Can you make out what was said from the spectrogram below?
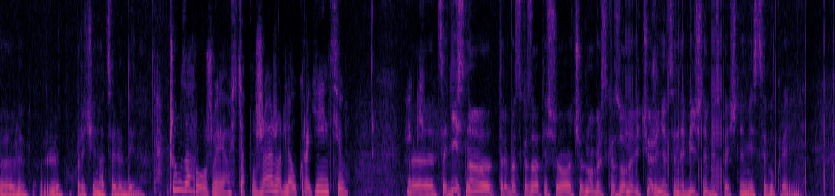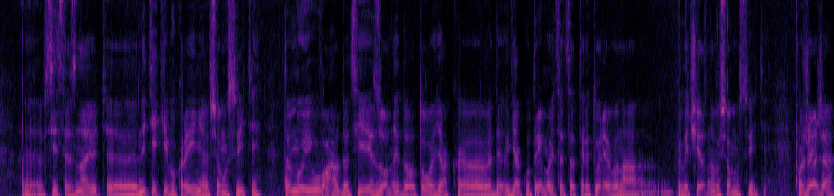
е, причина це людина. Чим загрожує ось ця пожежа для українців? Е, Це дійсно треба сказати, що Чорнобильська зона відчуження це найбільш небезпечне місце в Україні. Е, Всі це знають е, не тільки в Україні, а й в всьому світі. Тому і увага до цієї зони, до того, як, як утримується ця територія, вона величезна в усьому світі. Пожежа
